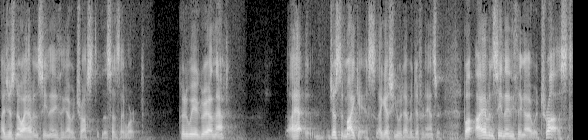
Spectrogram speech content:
I just know I haven't seen anything I would trust that says they worked. Could we agree on that? I, just in my case, I guess you would have a different answer. But I haven't seen anything I would trust,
